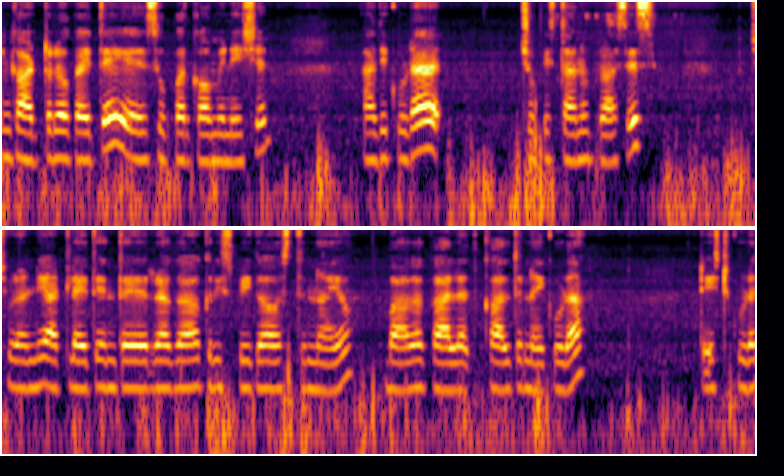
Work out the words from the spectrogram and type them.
ఇంకా అట్టలోకి అయితే సూపర్ కాంబినేషన్. అది కూడా చూపిస్తాను ప్రాసెస్. చూడండి అట్లయితే ఎంత ఎర్రగా క్రిస్పీగా వస్తున్నాయో. బాగా కాల కాలుతున్నాయి కూడా. టేస్ట్ కూడా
